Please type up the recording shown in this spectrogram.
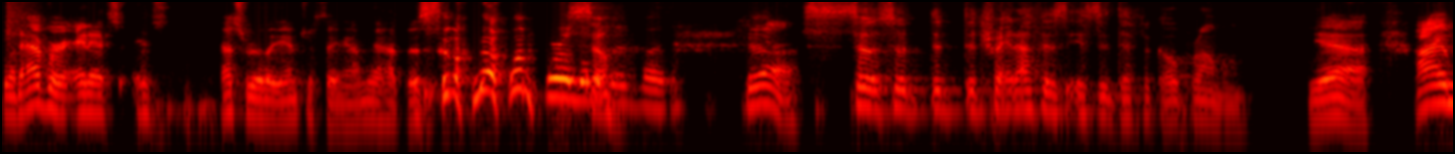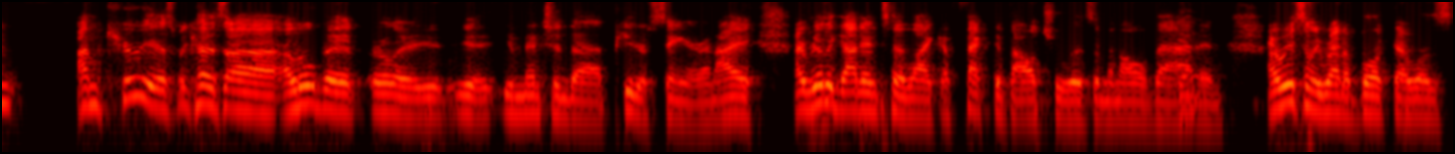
whatever. And it's it's that's really interesting. I'm gonna have to sit on that one for a little So- bit, but yeah, So, so the, the trade-off is, is a difficult problem. yeah. I'm I'm curious because uh, a little bit earlier you, you, mentioned uh, Peter Singer, and I I really got into like effective altruism and all that. Yep. And I recently read a book that was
